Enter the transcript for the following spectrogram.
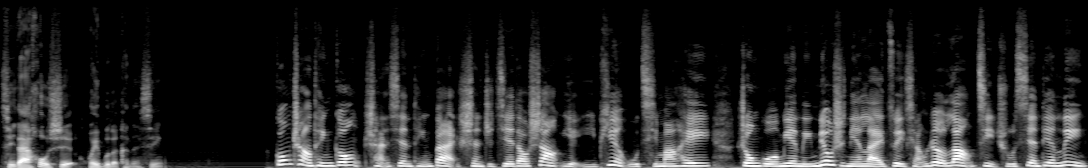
期待后市回补的可能性。工厂停工，产线停摆，甚至街道上也一片乌漆抹黑。中国面临六十年来最强热浪，祭出限电令，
